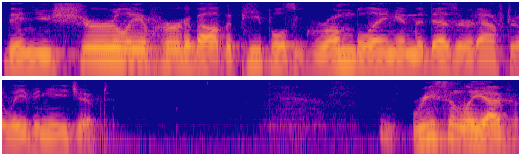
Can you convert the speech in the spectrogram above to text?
then you surely have heard about the people's grumbling in the desert after leaving Egypt. Recently, I've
